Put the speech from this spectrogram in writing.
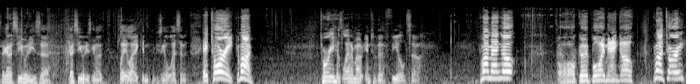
So I gotta see what he's uh gotta see what he's gonna play like and if he's gonna listen. Hey Tori, come on! Tori has let him out into the field, so. Come on, Mango! Oh, good boy, Mango! Come on, Tori!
